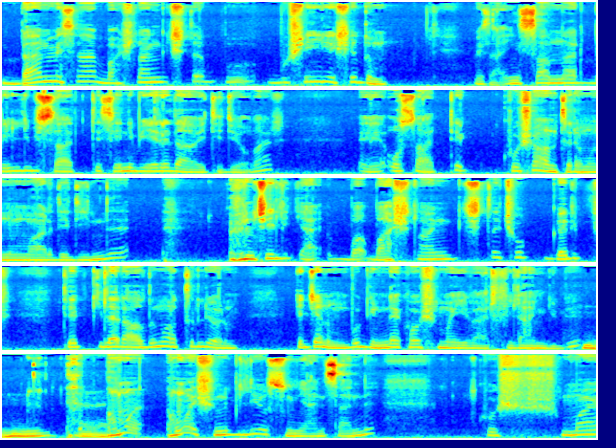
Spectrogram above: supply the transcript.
Ben mesela başlangıçta bu, bu şeyi yaşadım. Mesela insanlar belli bir saatte seni bir yere davet ediyorlar. E, o saatte koşu antrenmanım var dediğinde öncelik yani başlangıçta çok garip tepkiler aldığımı hatırlıyorum. E canım bugün ne koşmayı ver filan gibi. evet. ama ama şunu biliyorsun yani sen de koşma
